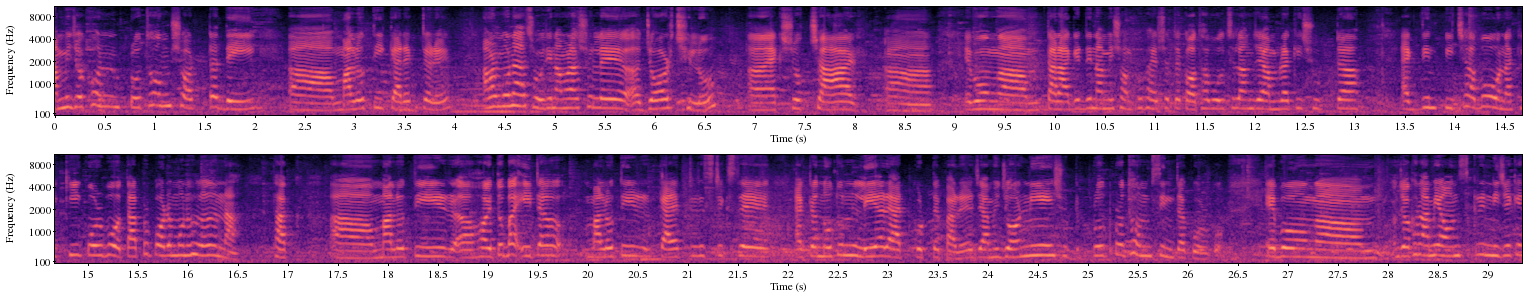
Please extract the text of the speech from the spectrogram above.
আমি যখন প্রথম শটটা দেই মালতী ক্যারেক্টারে আমার মনে আছে ওই দিন আমার আসলে জ্বর ছিল একশো চার এবং তার আগের দিন আমি শঙ্খ ভাইয়ের সাথে কথা বলছিলাম যে আমরা কি শ্যুটটা একদিন পিছাবো, নাকি কি করব? তারপর পরে মনে হলো না, থাক মালতীর হয়তো বা এটা মালতীর ক্যারেক্টারিস্টিক্সে একটা নতুন লেয়ার অ্যাড করতে পারে, যে আমি জ্বর নিয়েই শুট প্রথম সিনটা করব। এবং যখন আমি অনস্ক্রিন নিজেকে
